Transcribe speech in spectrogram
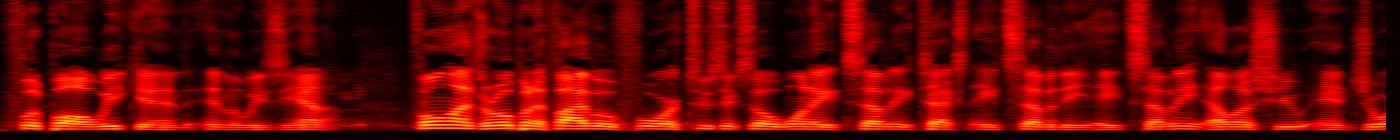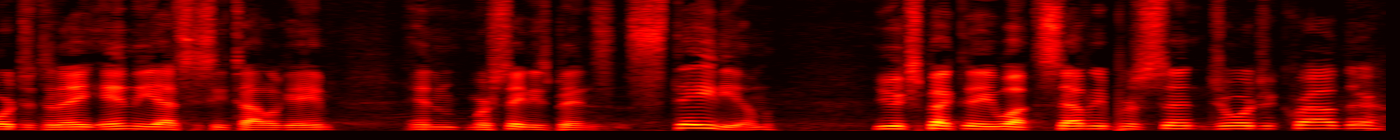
football weekend in Louisiana. Phone lines are open at 504 260 1870. Text 870 870. LSU and Georgia today in the SEC title game in Mercedes Benz Stadium. You expect a, what, 70% Georgia crowd there?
